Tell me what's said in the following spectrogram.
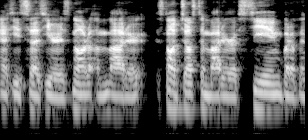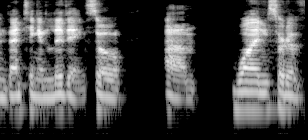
as he says here, it's not a matter. It's not just a matter of seeing, but of inventing and living. So, um, one sort of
